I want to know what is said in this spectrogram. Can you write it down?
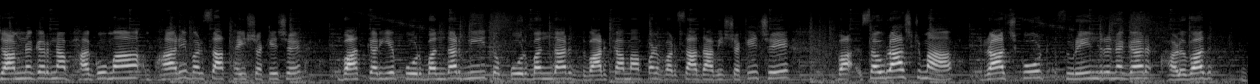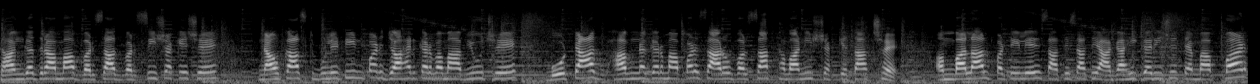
જામનગરના ભાગોમાં ભારે વરસાદ થઈ શકે છે. વાત કરીએ પોરબંદરની, તો પોરબંદર દ્વારકામાં પણ વરસાદ આવી શકે છે. સૌરાષ્ટ્રમાં રાજકોટ, સુરેન્દ્રનગર, હળવદ, ધાંગધ્રામાં વરસાદ વરસી શકે છે. નાવકાસ્ટ બુલેટિન પણ જાહેર કરવામાં આવ્યું છે. બોટાદ, ભાવનગરમાં પણ સારો વરસાદ થવાની શક્યતા છે. અંબાલાલ પટેલે સાથે સાથે આગાહી કરી છે. તેમાં પણ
